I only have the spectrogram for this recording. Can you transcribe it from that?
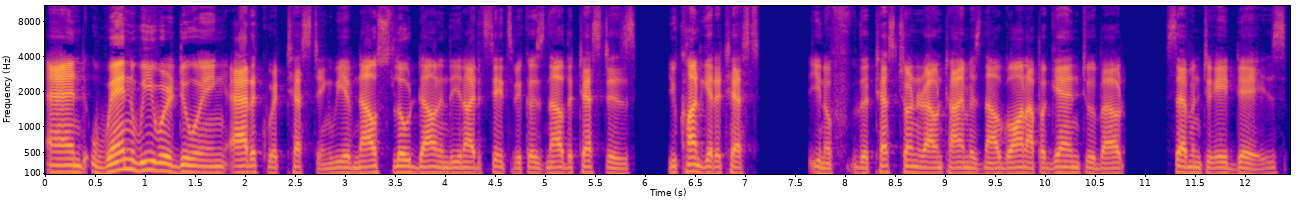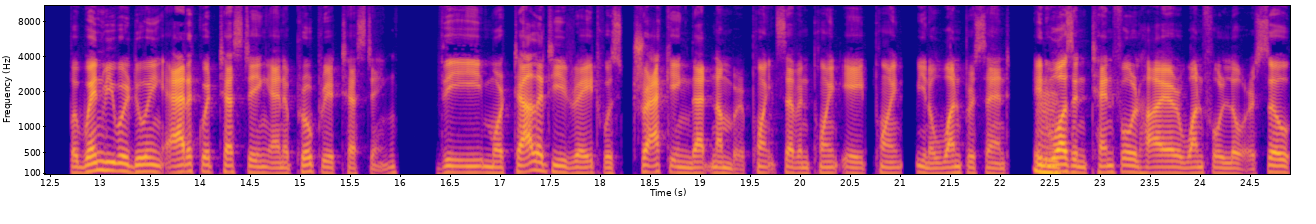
and when we were doing adequate testing, we have now slowed down in the United States because now the test is you can't get a test. You know, the test turnaround time has now gone up again to about seven to eight days. But when we were doing adequate testing and appropriate testing, the mortality rate was tracking that number 0.7 0.8 point you know 1% it mm-hmm. wasn't tenfold higher onefold lower so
